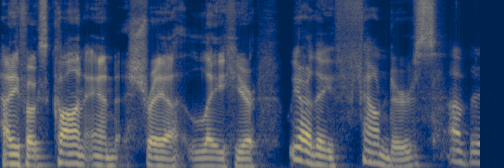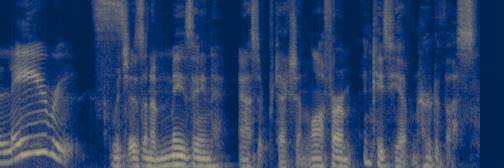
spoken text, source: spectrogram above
Howdy, folks. Colin and Shreya Lay here. We are the founders, Of Lay Roots. which is an amazing asset protection law firm, in case you haven't heard of us.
